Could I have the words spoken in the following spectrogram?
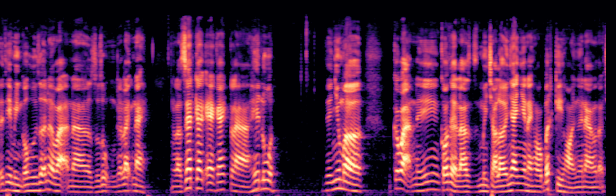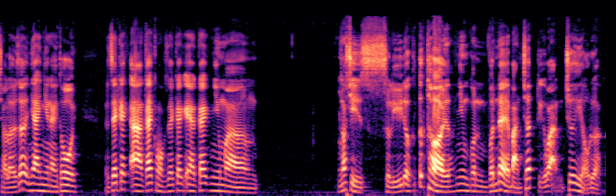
thế thì mình có hướng dẫn các bạn là sử dụng cái lệnh này là Z cách E cách là hết luôn. Thế nhưng mà các bạn ấy có thể là mình trả lời nhanh như này hoặc bất kỳ hỏi người nào cũng trả lời rất là nhanh như này thôi. Z cách A cách hoặc Z cách E cách nhưng mà nó chỉ xử lý được tức thời thôi nhưng còn vấn đề bản chất thì các bạn chưa hiểu được.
